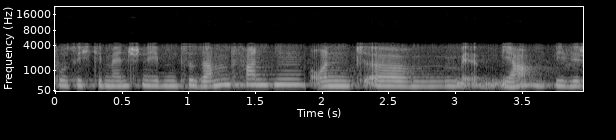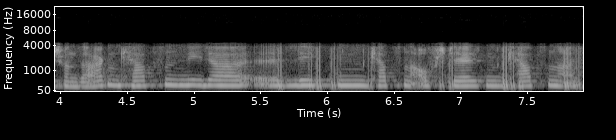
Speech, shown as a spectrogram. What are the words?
wo sich die Menschen eben zusammenfanden und ähm, ja, wie Sie schon sagen, Kerzen niederlegten, Kerzen aufstellten, Kerzen als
